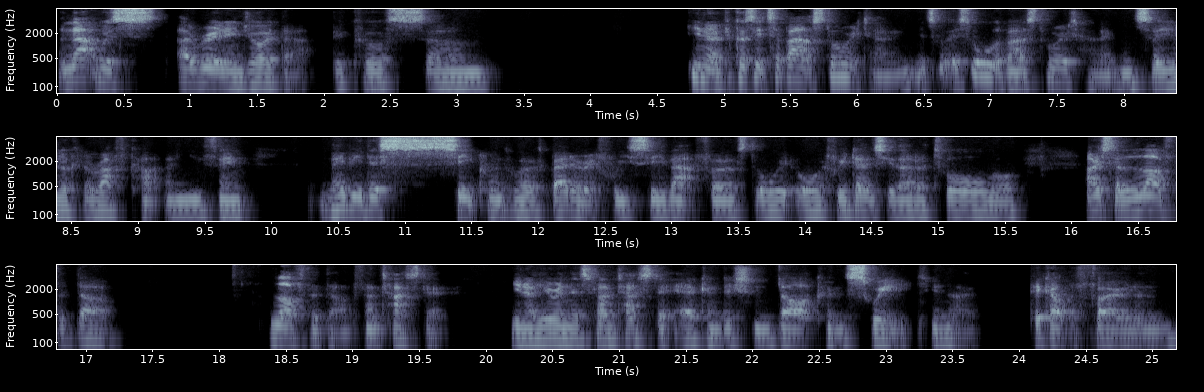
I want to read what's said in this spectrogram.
And that was, I really enjoyed that because, um, you know, because it's about storytelling. It's, it's all about storytelling. And so you look at a rough cut and you think, maybe this sequence works better if we see that first, or, we, or if we don't see that at all, or, I used to love the dub. Love the dub. Fantastic. You know, you're in this fantastic air conditioned, dark darkened suite, you know, pick up the phone and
